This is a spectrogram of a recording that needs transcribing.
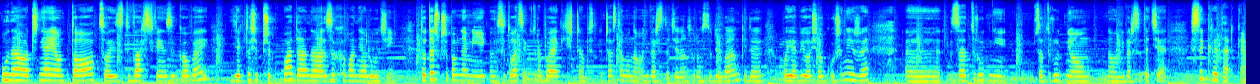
unaoczniają to, co jest w warstwie językowej jak to się przekłada na zachowania ludzi. To też przypomina mi sytuację, która była jakiś czas, czas temu na uniwersytecie, na którym studiowałam, kiedy pojawiło się ogłoszenie, że y, zatrudni, zatrudnią na uniwersytecie sekretarkę.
